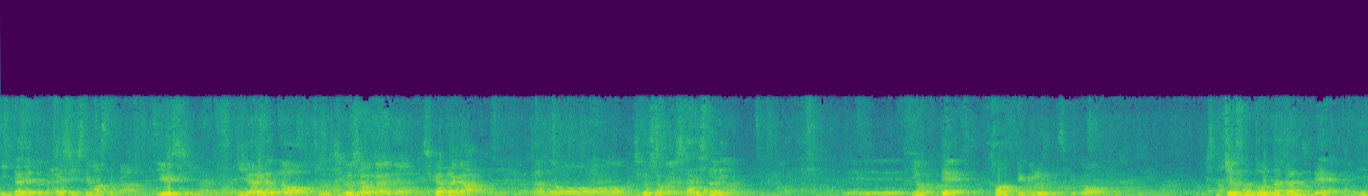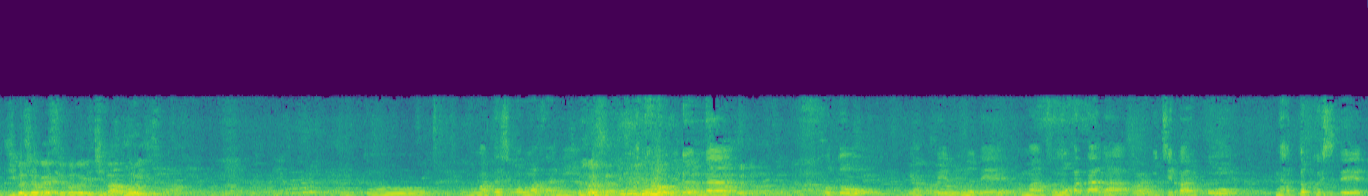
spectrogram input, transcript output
インターネットで配信してますとか言うしいろいろとその自己紹介の仕方があの自己紹介したい人にえー、よって変わってくるんですけど一応さんどんな感じで自己紹介することが一番多いですか？えっと私もまさに いろんなことをやっているので、まあ、その方が一番こう納得して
